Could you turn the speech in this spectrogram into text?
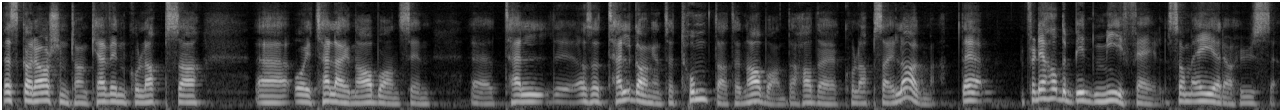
hvis garasjen til Kevin kollapser, uh, og i tillegg naboene sin Eh, til, altså tilgangen til tomta til naboene det hadde kollapsa i lag med. Det, for det hadde blitt min feil som eier av huset.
